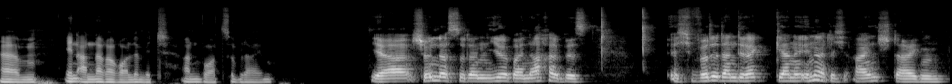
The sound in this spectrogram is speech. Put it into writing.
ähm, in anderer Rolle mit an Bord zu bleiben. Ja, schön, dass du dann hier bei Nachhall bist. Ich würde dann direkt gerne inhaltlich einsteigen,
